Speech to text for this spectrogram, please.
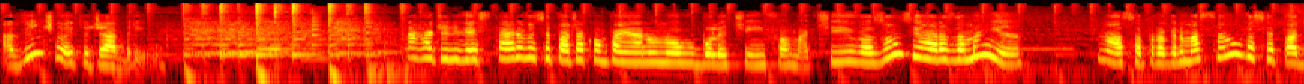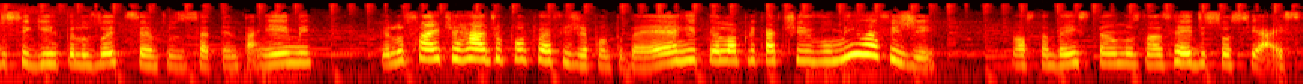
a 28 de abril. Na Rádio Universitária você pode acompanhar um novo boletim informativo às 11 horas da manhã nossa programação você pode seguir pelos 870m, pelo site radio.fg.br e pelo aplicativo MinUFG. Nós também estamos nas redes sociais.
